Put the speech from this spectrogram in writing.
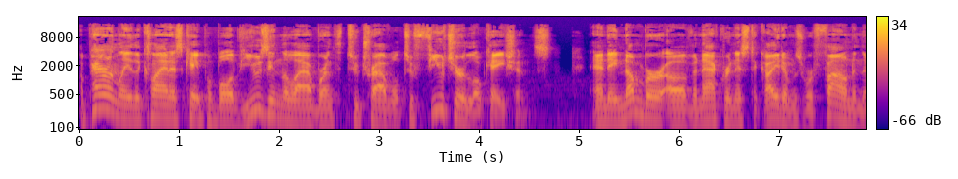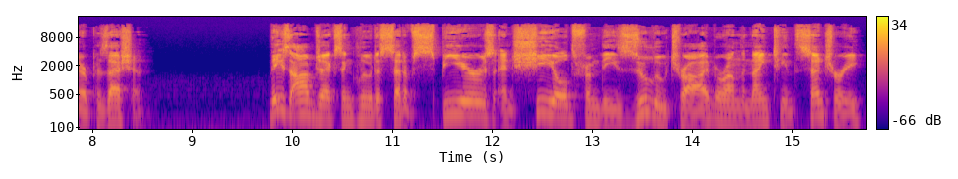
Apparently, the clan is capable of using the labyrinth to travel to future locations, and a number of anachronistic items were found in their possession. These objects include a set of spears and shields from the Zulu tribe around the 19th century,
